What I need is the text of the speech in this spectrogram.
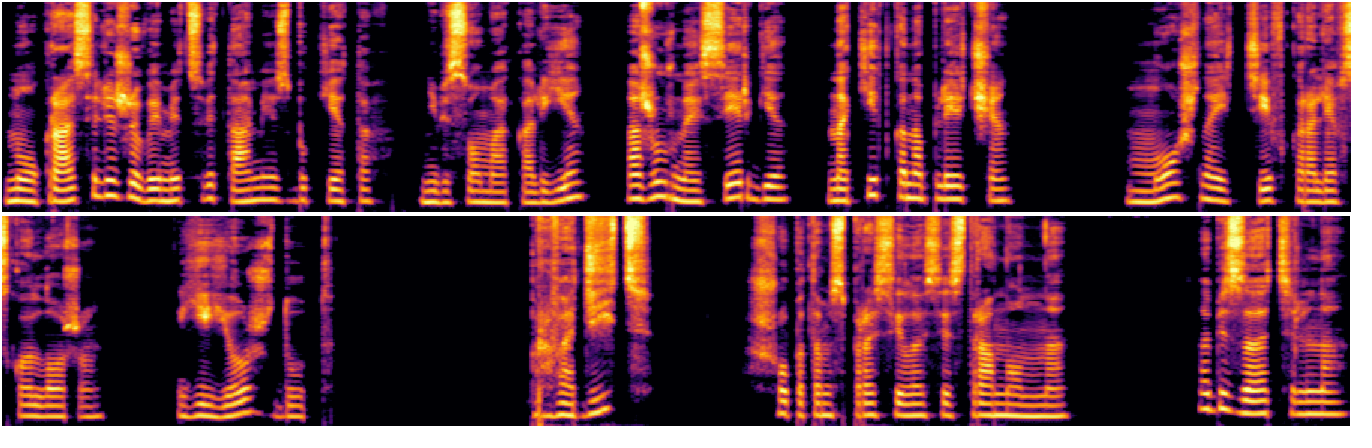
но украсили живыми цветами из букетов. Невесомое колье, ажурные серьги, накидка на плечи. Можно идти в королевскую ложу. Ее ждут. «Проводить?» шепотом спросила сестра Нонна. «Обязательно»,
